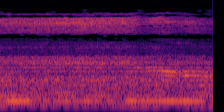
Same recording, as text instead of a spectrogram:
Amen.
